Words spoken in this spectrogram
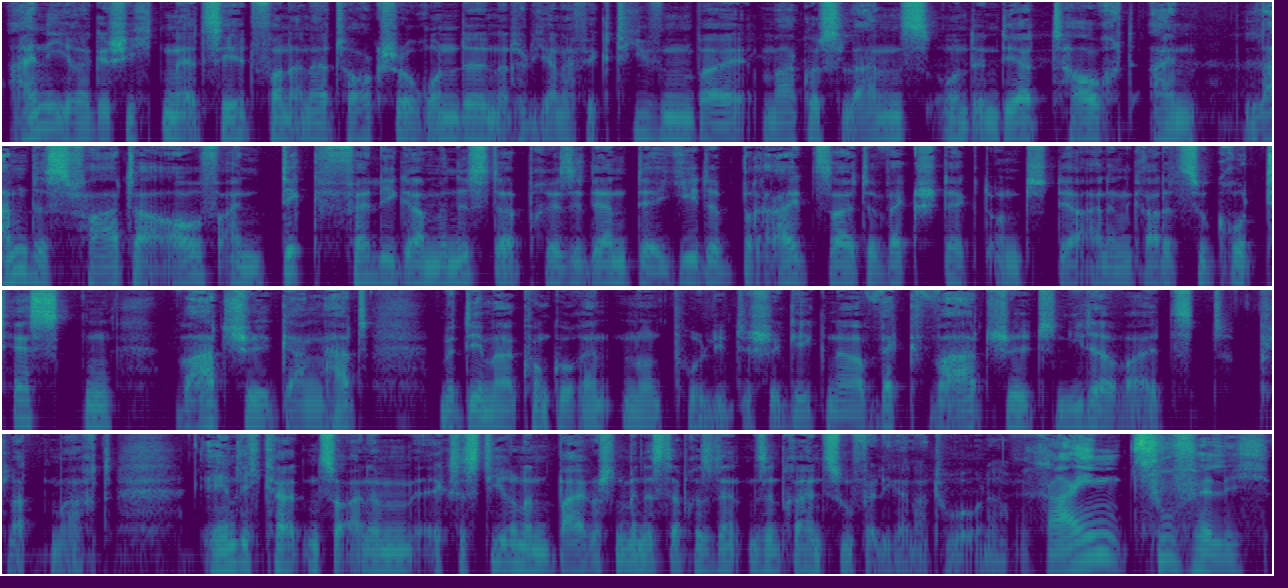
Eine Ihrer Geschichten erzählt von einer Talkshow-Runde, natürlich einer fiktiven, bei Markus Lanz. Und in der taucht ein Landesvater auf, ein dickfälliger Ministerpräsident, der jede Breitseite wegsteckt und der einen geradezu grotesken Watschelgang hat, mit dem er Konkurrenten und politische Gegner wegwatschelt, niederwalzt, platt macht. Ähnlichkeiten zu einem existierenden bayerischen Ministerpräsidenten sind rein zufälliger Natur, oder? Rein zufällig.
